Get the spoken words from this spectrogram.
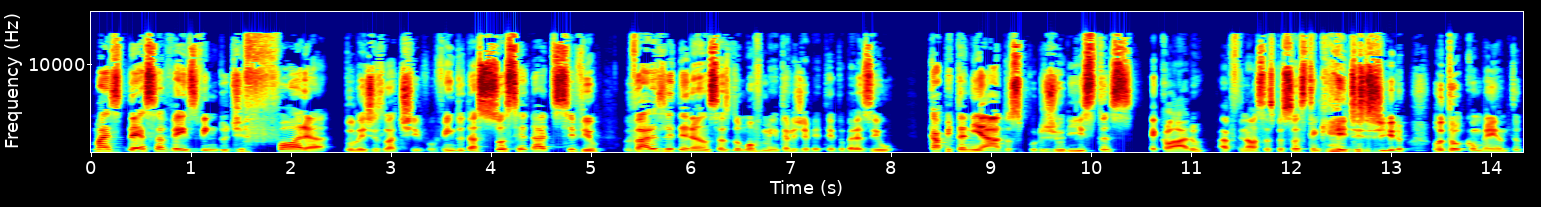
mas dessa vez vindo de fora do legislativo, vindo da sociedade civil. Várias lideranças do movimento LGBT do Brasil, capitaneados por juristas, é claro, afinal essas pessoas têm que redigir o documento,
